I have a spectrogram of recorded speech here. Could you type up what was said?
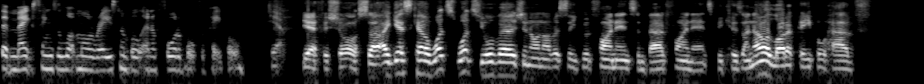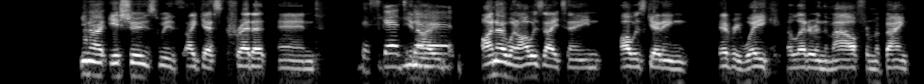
that makes things a lot more reasonable and affordable for people. Yeah. Yeah, for sure. So I guess Kel, what's what's your version on obviously good finance and bad finance? Because I know a lot of people have you know issues with I guess credit and they're scared to you get know it. I know when I was 18, I was getting every week a letter in the mail from a bank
